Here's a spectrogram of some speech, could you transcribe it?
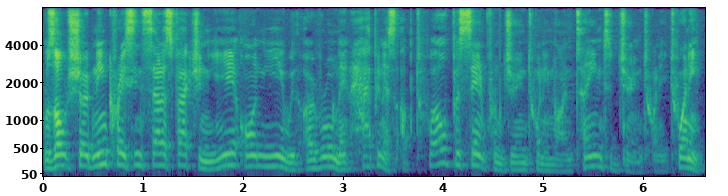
Results showed an increase in satisfaction year on year with overall net happiness up 12% from June 2019 to June 2020.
